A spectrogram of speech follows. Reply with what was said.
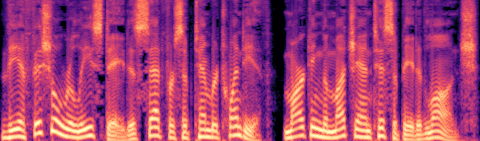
The official release date is set for September 20th, marking the much-anticipated launch.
